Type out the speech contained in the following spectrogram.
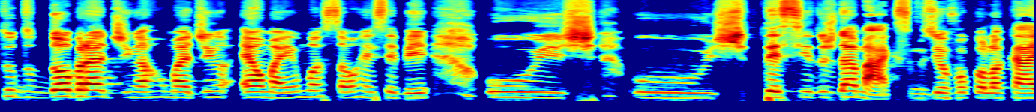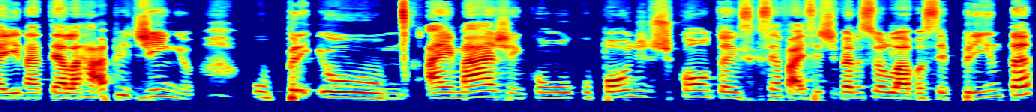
tudo dobradinho, arrumadinho, é uma emoção receber os, os tecidos da Maximus. E eu vou colocar aí na tela rapidinho o, o a imagem com o cupom de desconto, é isso que você faz. Se tiver no celular, você printa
